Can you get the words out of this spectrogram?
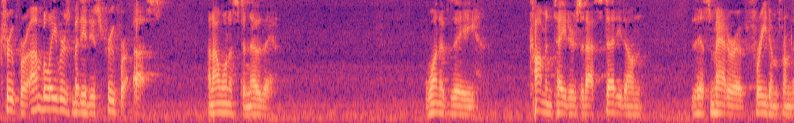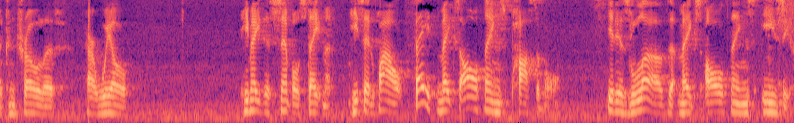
true for unbelievers, but it is true for us. And I want us to know that. One of the commentators that I studied on this matter of freedom from the control of our will, he made this simple statement. He said, While faith makes all things possible, it is love that makes all things easier.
